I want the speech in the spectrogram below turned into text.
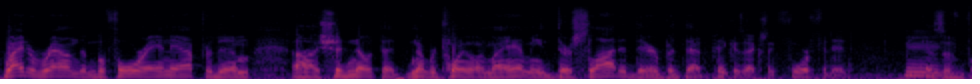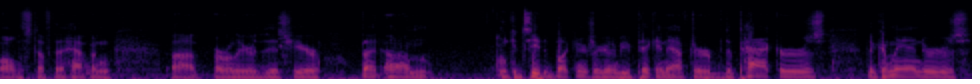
right around them before and after them. Uh, should note that number 21 Miami, they're slotted there, but that pick is actually forfeited because of all the stuff that happened uh, earlier this year. But um, you can see the Buccaneers are going to be picking after the Packers, the Commanders,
